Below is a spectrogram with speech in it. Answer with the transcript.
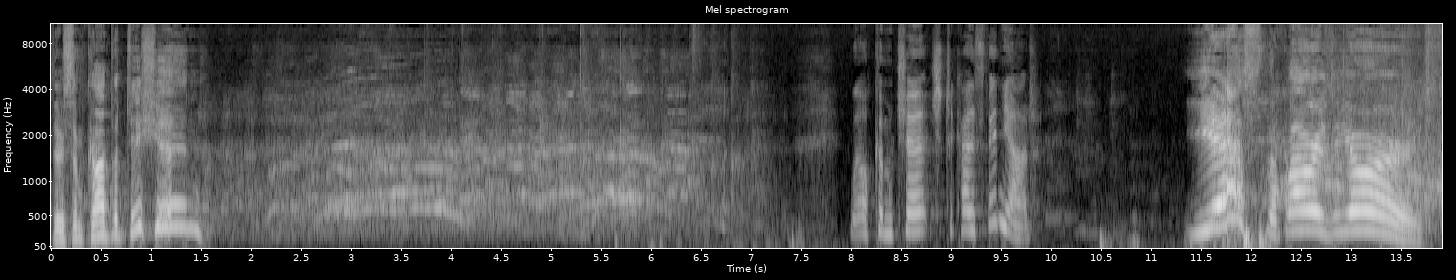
There's some competition. Welcome, church, to Coast Vineyard. Yes, the flowers are yours.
